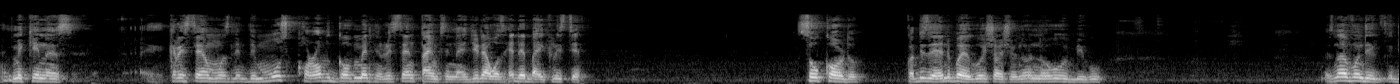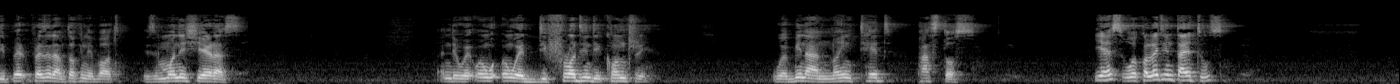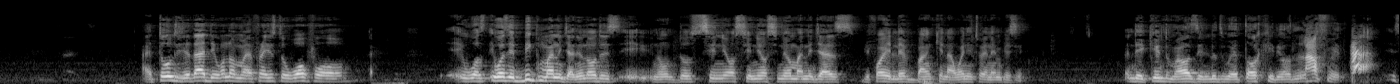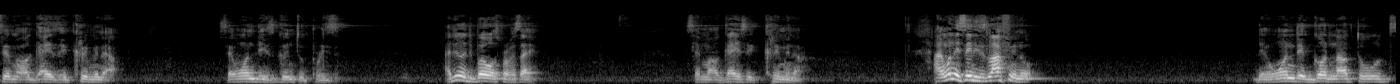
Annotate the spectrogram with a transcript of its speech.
And making us eh, Christian, Muslim. The most corrupt government in recent times in Nigeria was headed by a Christian. So called. Because oh. this is anybody go church, you don't know who will be who. It's not even the, the president I'm talking about. It's the money sharers. And they were, when, when we're defrauding the country, we're being anointed pastors. Yes, we're collecting titles. I told you that day one of my friends used to work for it was it was a big manager, you know, this you know, those senior, senior, senior managers before he left banking and went into an NPC. And they came to my house in Lutz, we were talking, he was laughing. Ah! He said, My guy is a criminal. He said, One day he's going to prison. I didn't know the boy was prophesying. He said, My guy is a criminal. And when he said he's laughing, you know, then one day God now told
